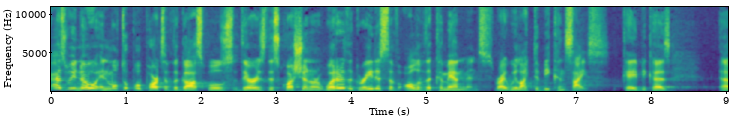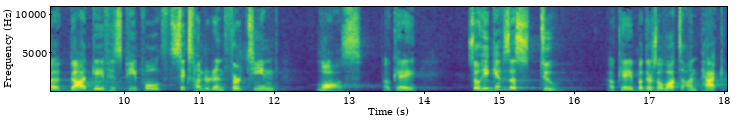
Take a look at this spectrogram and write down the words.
as we know, in multiple parts of the Gospels, there is this question or what are the greatest of all of the commandments, right? We like to be concise, okay? Because uh, God gave his people 613 laws okay? So he gives us two, okay? But there's a lot to unpack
